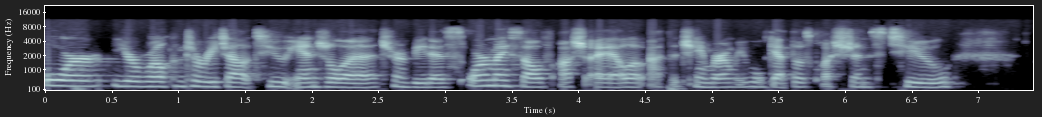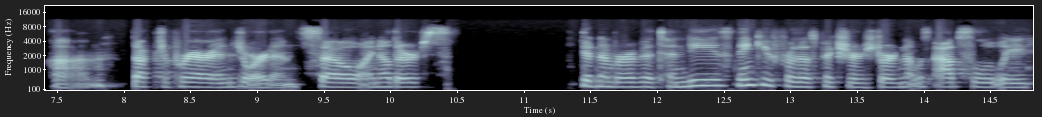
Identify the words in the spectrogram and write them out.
or you're welcome to reach out to Angela Tramvitas or myself, Asha Aiello, at the chamber, and we will get those questions to um, Dr. Perera and Jordan. So I know there's good number of attendees. Thank you for those pictures, Jordan. That was absolutely,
